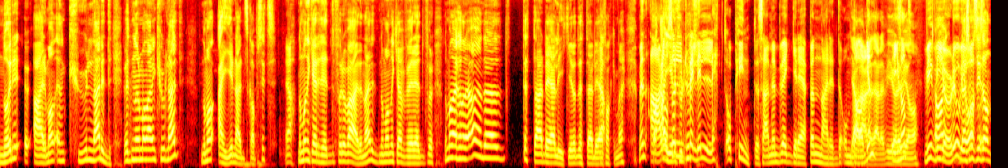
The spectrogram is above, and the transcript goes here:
Når er man en kul nerd? Vet du når man er en kul nerd? Når man eier nerdskapet sitt. Ja. Når man ikke er redd for å være nerd. Når man ikke er redd for Når man er sånn ja, det, Dette er det jeg liker, og dette er det Ja. jeg fucker med. Men er det også det veldig lett å pynte seg med begrepet nerd om Ja, det er dagen? det, det er det. Vi gjør det, vi òg nå. Vi, vi Ja, gjør det jo, vi det som å si sånn,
